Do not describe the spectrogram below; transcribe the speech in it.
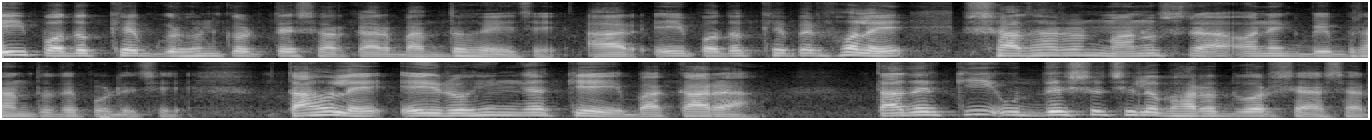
এই পদক্ষেপ গ্রহণ করতে সরকার বাধ্য হয়েছে। আর এই পদক্ষেপের ফলে সাধারণ মানুষরা অনেক বিভ্রান্ততে পড়েছে। তাহলে এই রোহিঙ্গা কে বা কারা? তাদের কি উদ্দেশ্য ছিল ভারতবর্ষে আসার?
